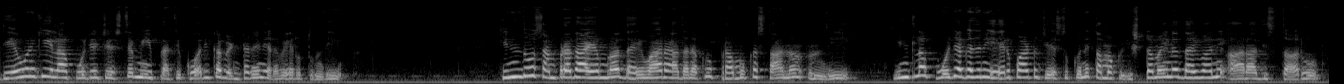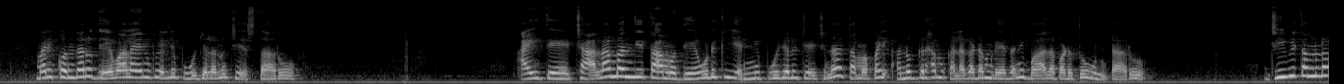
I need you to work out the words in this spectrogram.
దేవునికి ఇలా పూజ చేస్తే మీ ప్రతి కోరిక వెంటనే నెరవేరుతుంది. హిందూ సంప్రదాయంలో దైవారాధనకు ప్రముఖ స్థానం ఉంది. ఇంట్లో పూజ గదిని ఏర్పాటు చేసుకుని తమకు ఇష్టమైన దైవాన్ని ఆరాధిస్తారు. మరికొందరు దేవాలయానికి వెళ్ళి పూజలను చేస్తారు. అయితే చాలామంది తాము దేవుడికి ఎన్ని పూజలు చేసినా తమపై అనుగ్రహం కలగడం లేదని బాధపడుతూ ఉంటారు. జీవితంలో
